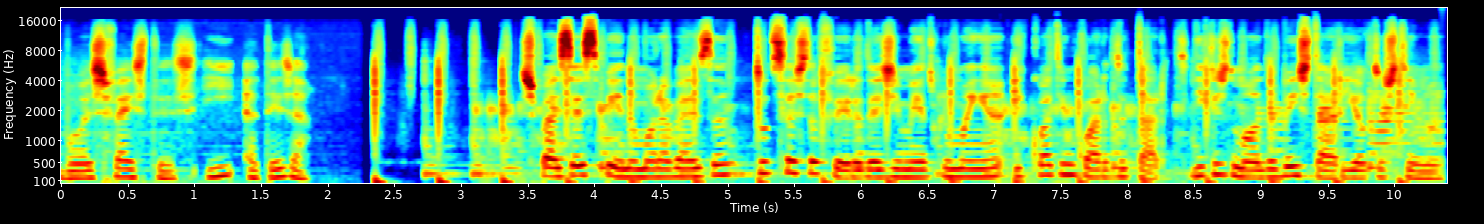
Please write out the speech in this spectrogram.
boas festas e até já! Espaço SP na Morabeza, tudo sexta-feira, 10h30 pela manhã e 4 h quarto da tarde. Dicas de moda, bem-estar e autoestima.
